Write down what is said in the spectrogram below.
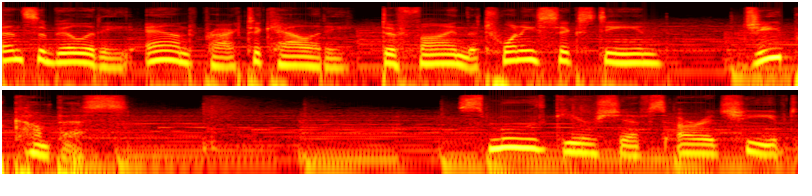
sensibility and practicality define the 2016 Jeep Compass. Smooth gear shifts are achieved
